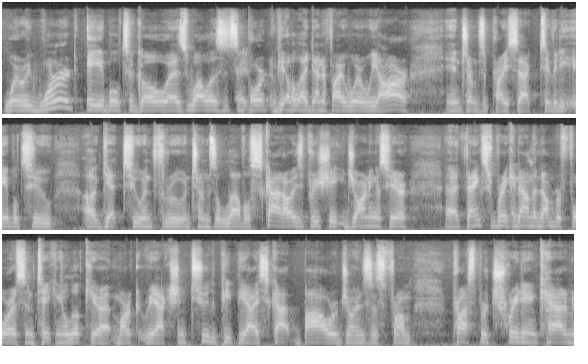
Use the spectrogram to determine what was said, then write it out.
where we weren't able to go, as well as it's right. important to be able to identify where we are in terms of price activity, able to uh, get to and through in terms of level. Scott, I always appreciate you joining us here. Uh, thanks for breaking thanks. down the number for us and taking a look here at market reaction to the PPI. Scott Bauer joins us from Prosper Trading Academy.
